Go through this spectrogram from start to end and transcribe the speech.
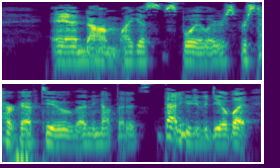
And um, I guess spoilers for StarCraft 2. I mean, not that it's that huge of a deal, but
